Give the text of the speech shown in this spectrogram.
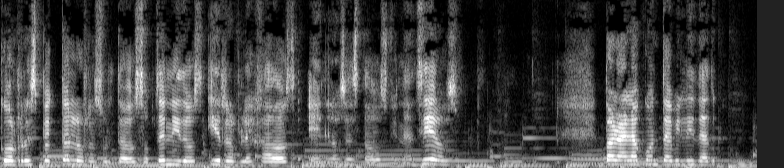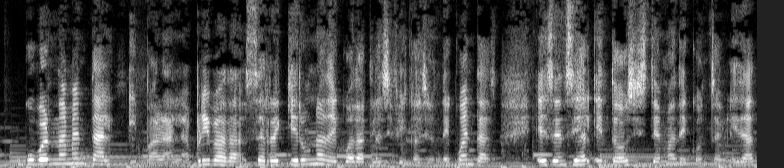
con respecto a los resultados obtenidos y reflejados en los estados financieros. Para la contabilidad gubernamental y para la privada se requiere una adecuada clasificación de cuentas, esencial en todo sistema de contabilidad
